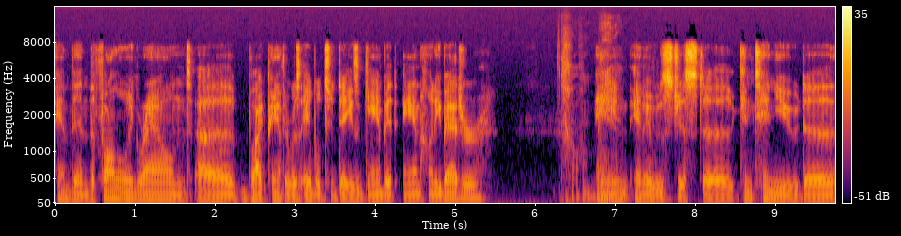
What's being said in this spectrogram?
And then the following round, uh, Black Panther was able to daze Gambit and Honey Badger oh, and and it was just uh, continued uh,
